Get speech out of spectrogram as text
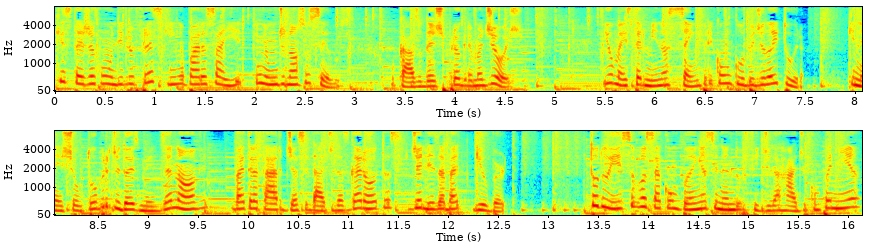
que esteja com o livro fresquinho para sair em um de nossos selos, o caso deste programa de hoje. E o mês termina sempre com um clube de leitura, que neste outubro de 2019 vai tratar de A Cidade das Garotas, de Elizabeth Gilbert. Tudo isso você acompanha assinando o feed da Rádio Companhia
